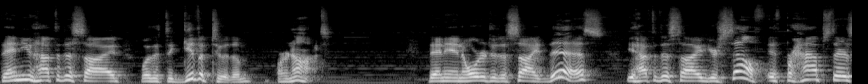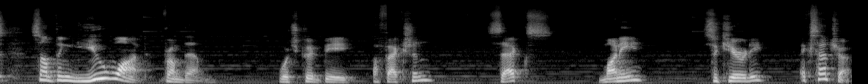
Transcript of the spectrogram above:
Then you have to decide whether to give it to them or not. Then, in order to decide this, you have to decide yourself if perhaps there's something you want from them, which could be affection, sex, money, security, etc.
